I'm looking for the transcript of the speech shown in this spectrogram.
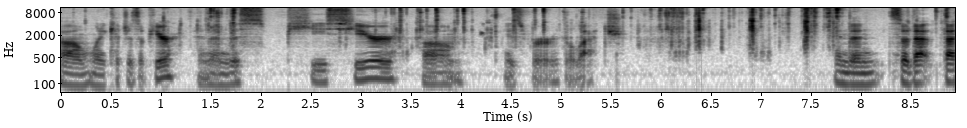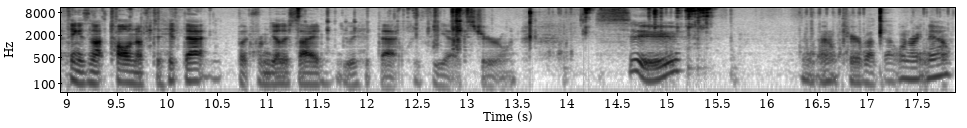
um, when it catches up here. And then this piece here um, is for the latch. And then, so that, that thing is not tall enough to hit that, but from the other side, you would hit that with the uh, exterior one. So, I don't care about that one right now.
